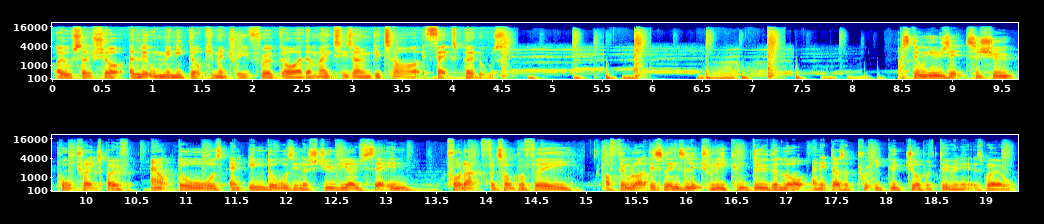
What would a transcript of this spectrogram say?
I also shot a little mini documentary for a guy that makes his own guitar effects pedals. I still use it to shoot portraits both outdoors and indoors in a studio setting, product photography. I feel like this lens literally can do the lot and it does a pretty good job of doing it as well.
